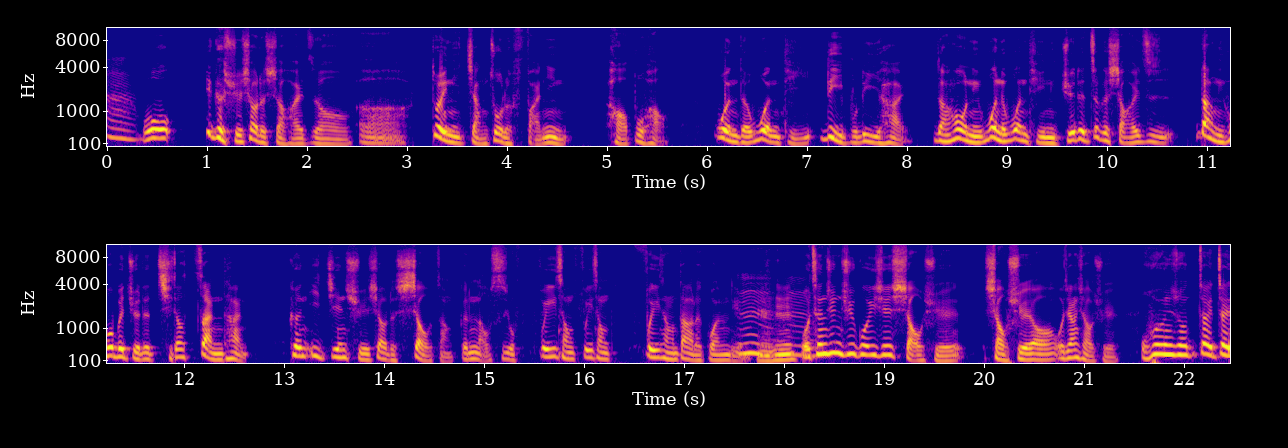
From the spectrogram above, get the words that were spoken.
嗯，我一个学校的小孩子哦，呃，对你讲座的反应好不好，问的问题厉不厉害，然后你问的问题，你觉得这个小孩子让你会不会觉得起到赞叹，跟一间学校的校长跟老师有非常非常。非常大的关联。嗯哼，我曾经去过一些小学，小学哦，我讲小学，我会问说，在在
